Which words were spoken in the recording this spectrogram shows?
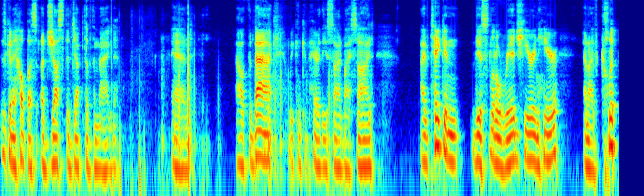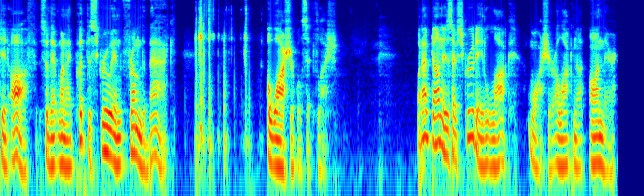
is going to help us adjust the depth of the magnet. And out the back. We can compare these side by side. I've taken this little ridge here and here and I've clipped it off so that when I put the screw in from the back, a washer will sit flush. What I've done is I've screwed a lock washer, a lock nut on there,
